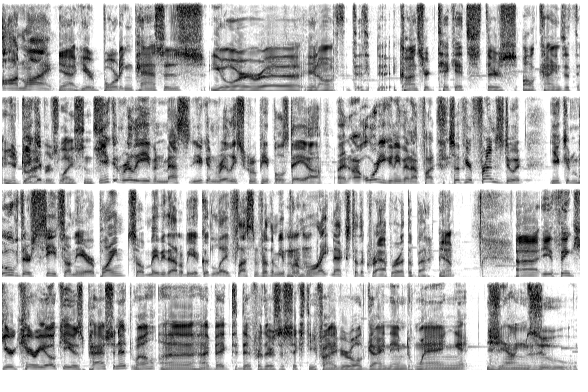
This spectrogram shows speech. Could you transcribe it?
online. Yeah, your boarding passes, your uh, you know th- th- concert tickets. There's all kinds of things. Your can- driver's license. You can really even mess. You can really screw people's day up, and uh, or you can even have fun. So if your friends do it, you can move their seats on the airplane. So maybe that'll be a good life lesson for them. You put them right next to the crapper at the back. Yep. Uh, you think your karaoke is passionate? Well, uh, I beg to differ. There's a 65 year old guy named Wang Jiangzhu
